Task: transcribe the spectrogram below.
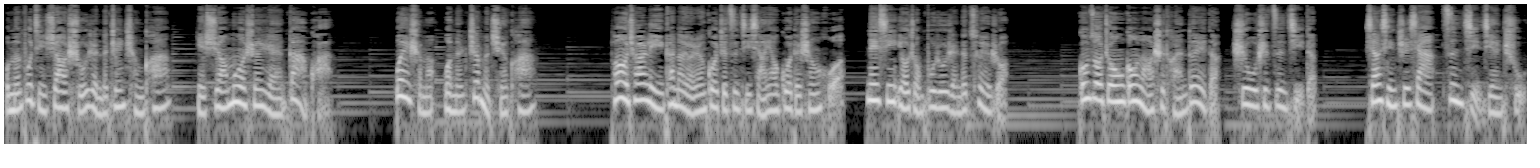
我们不仅需要熟人的真诚夸，也需要陌生人尬夸。为什么我们这么缺夸？朋友圈里看到有人过着自己想要过的生活，内心有种不如人的脆弱。工作中功劳是团队的，失误是自己的，相形之下自己艰处。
